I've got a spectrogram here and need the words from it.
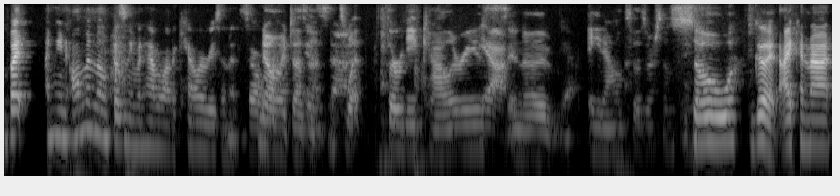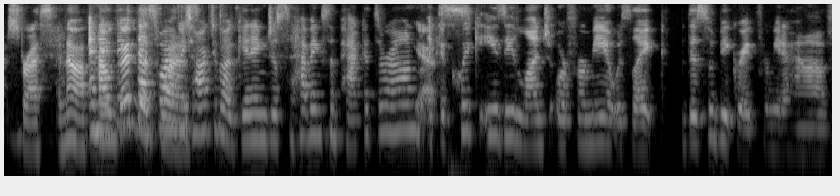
But I mean, almond milk doesn't even have a lot of calories in it. So No, it doesn't. It's It's, what thirty calories Yeah. in a Yeah. eight ounces or something. so good. I cannot stress enough and how I think good that's this why was. we talked about getting just having some packets around, like a quick, easy lunch. Or for me, it was like this would be great for me to have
